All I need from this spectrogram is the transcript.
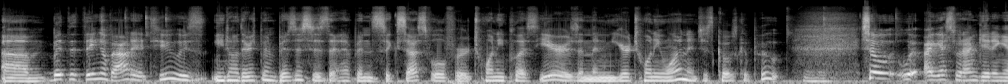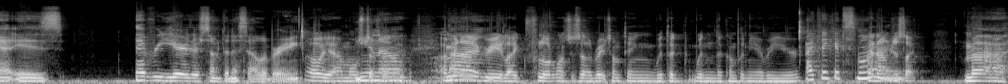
Um, but the thing about it too is, you know, there's been businesses that have been successful for 20 plus years, and then year 21 it just goes kaput. Mm-hmm. So wh- I guess what I'm getting at is, every year there's something to celebrate. oh yeah most You definitely know, i mean i um, agree like float wants to celebrate something with the within the company every year I think it's smart. and i'm just like nah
